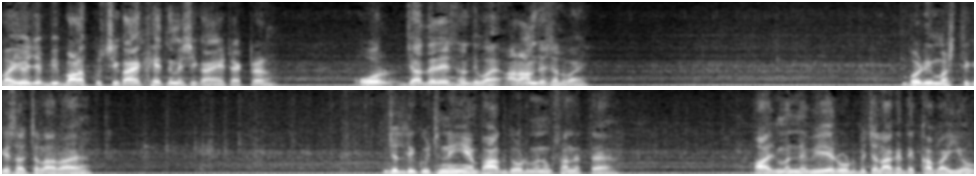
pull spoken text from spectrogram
भाइयों, जब भी बालक कुछ सिखाए, खेत में सिखाए, ट्रैक्टर, और ज़्यादा रेस न दिवाए, आराम से चलवाएँ। बड़ी मस्ती के साथ चला रहा है। जल्दी कुछ नहीं है, भाग दौड़ में नुकसान रहता है। आज मैंने भी ये रोड पे चला के देखा भाइयों,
